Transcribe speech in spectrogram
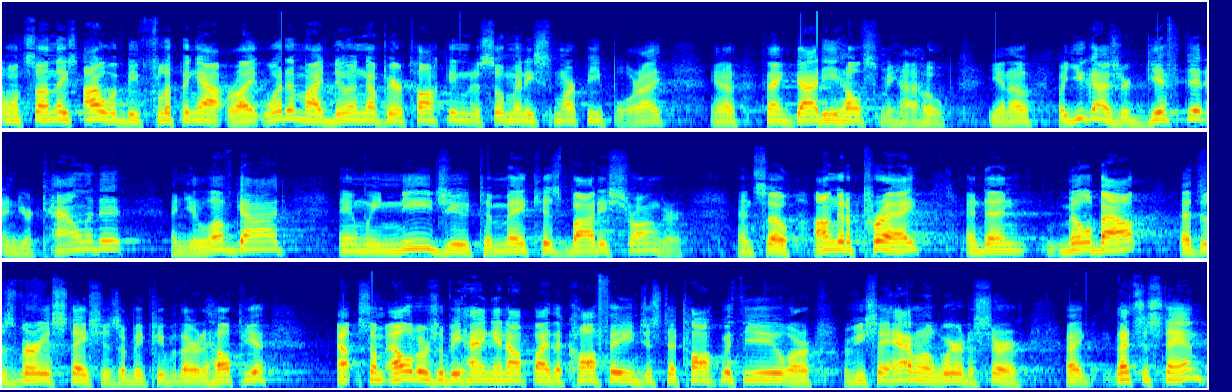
on Sundays, I would be flipping out, right? What am I doing up here talking to so many smart people, right? You know, thank God he helps me, I hope, you know. But you guys are gifted and you're talented and you love God, and we need you to make his body stronger. And so I'm going to pray and then mill about at those various stations. There'll be people there to help you. Some elders will be hanging out by the coffee just to talk with you, or if you say, I don't know where to serve. Right, let's just stand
